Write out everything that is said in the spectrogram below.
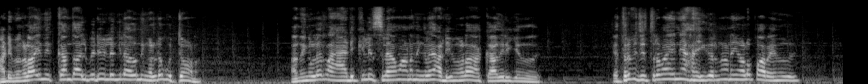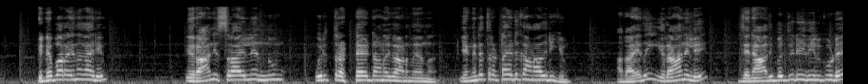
അടിമകളായി നിൽക്കാൻ താല്പര്യമില്ലെങ്കിൽ അത് നിങ്ങളുടെ കുറ്റമാണ്. അത് നിങ്ങളുടെ റാഡിക്കൽ ഇസ്ലാമാണ് നിങ്ങളെ അടിമകളാക്കാതിരിക്കുന്നത്. എത്ര വിചിത്രമായ ന്യായീകരണമാണ് ഇയാൾ പറയുന്നത്. പിന്നെ പറയുന്ന കാര്യം ഇറാൻ ഇസ്രായേലിനെ എന്നും ഒരു ത്രട്ടായിട്ടാണ് കാണുന്നതെന്ന്. എങ്ങനെ ത്രട്ടായിട്ട് കാണാതിരിക്കും? അതായത് ഇറാനിൽ ജനാധിപത്യ രീതിയിൽ കൂടെ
